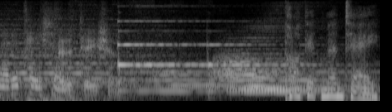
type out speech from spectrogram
meditation. meditation. Pocket Mente.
